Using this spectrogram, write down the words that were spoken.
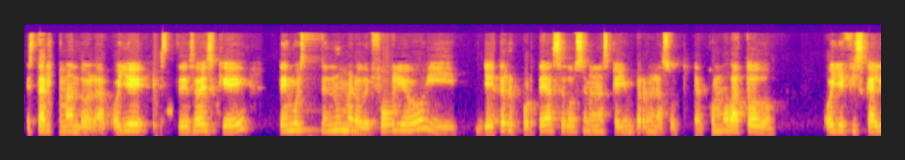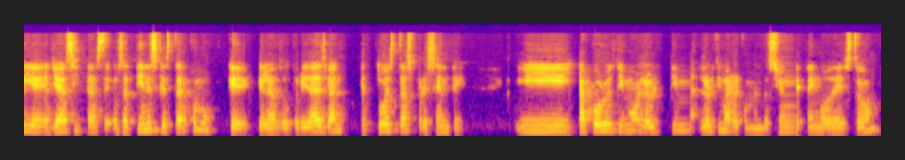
estar llamando a la, oye, este, ¿sabes qué? Tengo este número de folio y ya te reporté hace dos semanas que hay un perro en la azotea. ¿Cómo va todo? oye, fiscalía, ya citaste, o sea, tienes que estar como que, las autoridades vean que tú estás presente. Y ya por último, la última, la última recomendación que tengo de esto,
